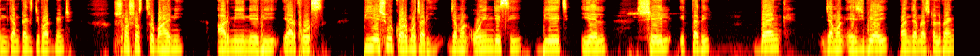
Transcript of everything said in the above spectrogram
ইনকাম ট্যাক্স ডিপার্টমেন্ট, সশস্ত্র বাহিনী, আর্মি, নেভি এয়ারফোর্স পিএসইউ কর্মচারী যেমন ওএনজিসি বিএইচইএল শেল ইত্যাদি। ব্যাংক যেমন এসবিআই পাঞ্জাব ন্যাশনাল ব্যাংক,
